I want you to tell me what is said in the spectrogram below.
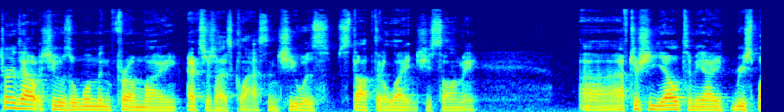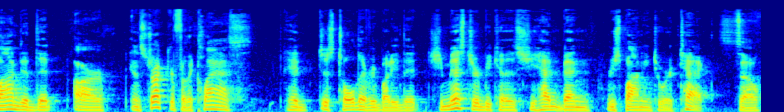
Turns out she was a woman from my exercise class and she was stopped at a light and she saw me. Uh, after she yelled to me, I responded that our instructor for the class had just told everybody that she missed her because she hadn't been responding to her text. So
